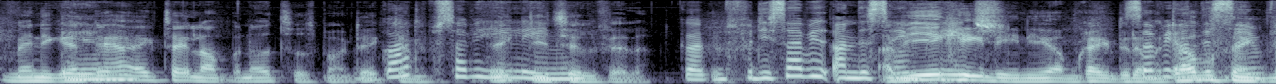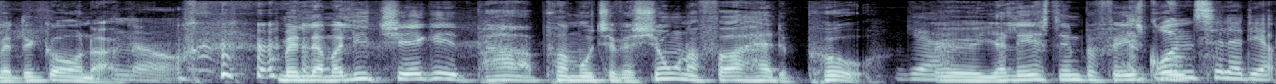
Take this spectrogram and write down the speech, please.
Men igen, det Øhm, har jeg ikke talt om på noget tidspunkt. Det er ikke Godt, det, så er vi det er helt ikke de enige. tilfælde. Godt, fordi så er vi on the same vi er ikke page. helt enige omkring det der er med vi on double the same think, men det går nok. No. Men lad mig lige tjekke et par, par motivationer for at have det på. Ja. Øh, jeg læste ind på Facebook. grunden til, at jeg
